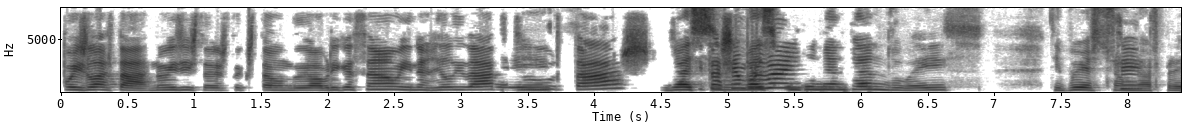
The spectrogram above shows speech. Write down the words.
Pois lá está, não existe esta questão de obrigação e na realidade é tu estás e Vai-se estás sempre vai-se bem. complementando, é isso. Tipo, estes são Sim, melhores para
